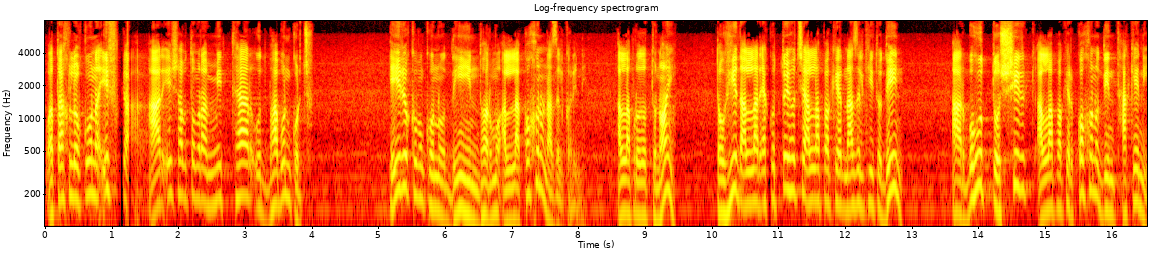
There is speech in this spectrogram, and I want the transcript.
অতাখলকুন ইফকা, আর এসব তোমরা মিথ্যার উদ্ভাবন করছ। এইরকম কোনো দিন, ধর্ম আল্লাহ কখনো নাজেল করেনি। আল্লাহ প্রদত্ত নয়। তৌহিদ আল্লাহর একত্রই হচ্ছে আল্লাহ পাকের নাজেলকৃত দিন। আর বহুত শির আল্লাহ পাকের কখনো দিন থাকেনি।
